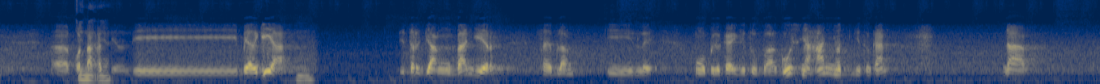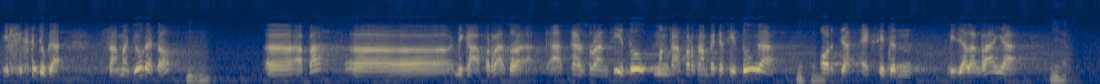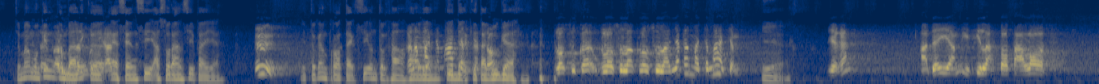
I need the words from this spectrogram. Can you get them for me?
eh, kota Cina, ya. kecil di Belgia diterjang banjir. Saya bilang gile, mobil kayak gitu bagusnya hanyut gitu kan. Nah, ini kan juga sama juga toh eh, apa eh, di cover asura- asuransi itu mengcover sampai ke situ enggak Betul. or just accident di jalan raya Iya. Cuma Kita mungkin kembali ke melihat. esensi asuransi Pak ya. hmm, Itu kan proteksi untuk hal-hal yang macam-macam, tidak kan, kita Dok? duga. klausula klausula klausulanya kan macam-macam Iya. ya kan ada yang istilah total loss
